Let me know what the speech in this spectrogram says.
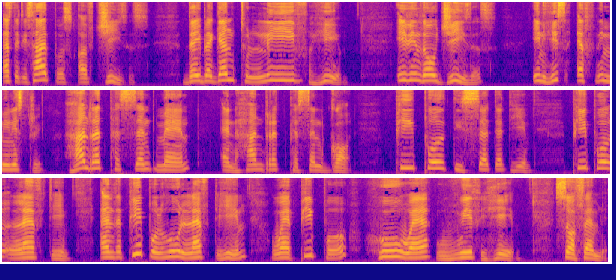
as the disciples of Jesus, they began to leave him, even though Jesus, in his earthly ministry, 100% man and 100% God, people deserted him. People left him. And the people who left him were people who were with him. So, family,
